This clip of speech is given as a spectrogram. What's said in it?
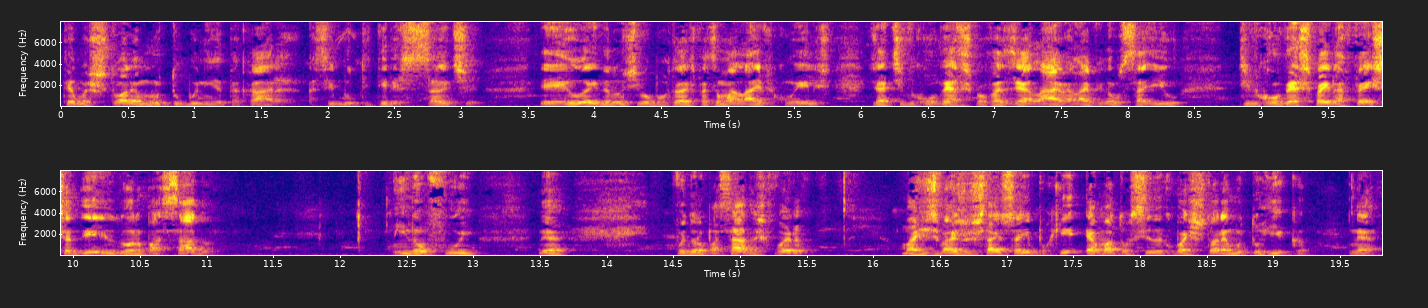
tem uma história muito bonita, cara, assim, muito interessante. É, Eu ainda não tive a oportunidade de fazer uma live com eles, já tive conversas para fazer a live, a live não saiu. Tive conversas para ir na festa dele do ano passado e não fui, né? Foi do ano passado? Acho que foi, né? Mas a gente vai ajustar isso aí porque é uma torcida com uma história muito rica, né?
